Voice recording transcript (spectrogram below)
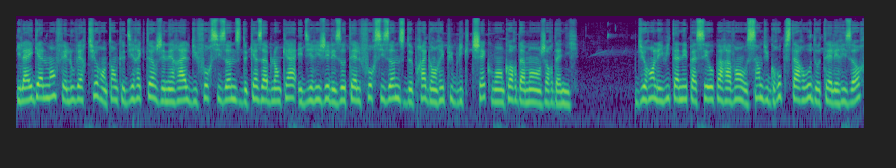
Il a également fait l'ouverture en tant que directeur général du Four Seasons de Casablanca et dirigé les hôtels Four Seasons de Prague en République tchèque ou encore d'Amman en Jordanie. Durant les huit années passées auparavant au sein du groupe Starwood Hotel et Resort,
